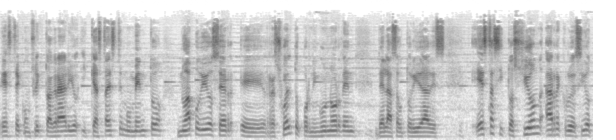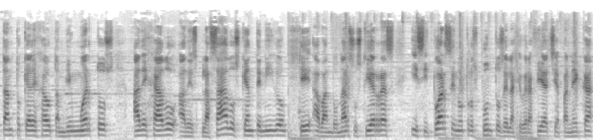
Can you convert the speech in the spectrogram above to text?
este conflicto agrario y que hasta este momento no ha podido ser eh, resuelto por ningún orden de las autoridades. Esta situación ha recrudecido tanto que ha dejado también muertos, ha dejado a desplazados que han tenido que abandonar sus tierras y situarse en otros puntos de la geografía chiapaneca,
